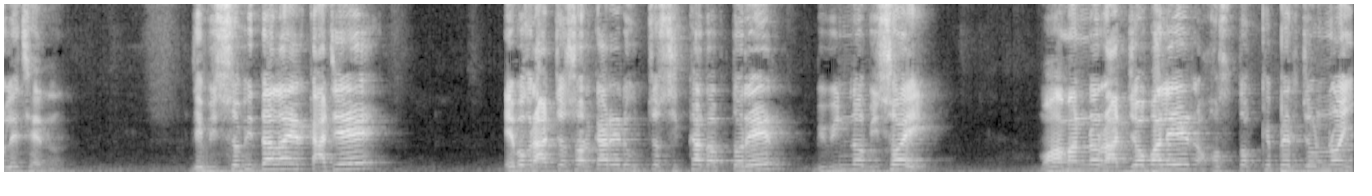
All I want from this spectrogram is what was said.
বলেছেন, যে বিশ্ববিদ্যালয়ের কাজে এবং রাজ্য সরকারের উচ্চশিক্ষা দপ্তরের বিভিন্ন বিষয়ে মহামান্য রাজ্যপালের হস্তক্ষেপের জন্যই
